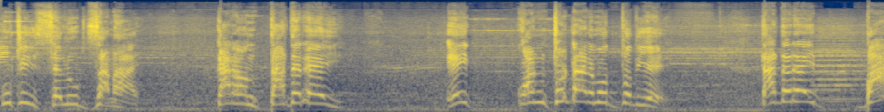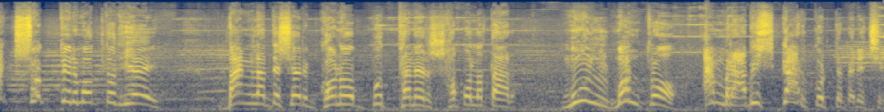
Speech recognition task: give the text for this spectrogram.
কোটি স্যালুট জানায়। কারণ তাদের এই এই কণ্ঠটার মধ্য দিয়ে, তাদের এই বাক শক্তির মধ্য দিয়ে বাংলাদেশের গণ অভ্যুত্থানের সফলতার মূল মন্ত্র আমরা আবিষ্কার করতে পেরেছি।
